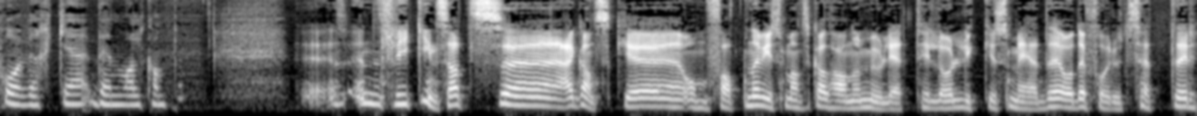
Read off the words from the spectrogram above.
påvirke den valgkampen? En slik innsats eh, er ganske omfattende hvis man skal ha noen mulighet til å lykkes med det. og Det forutsetter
